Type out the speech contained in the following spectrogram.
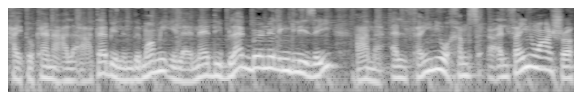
حيث كان على أعتاب الانضمام إلى نادي بلاكبيرن الإنجليزي عام 2005 2010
